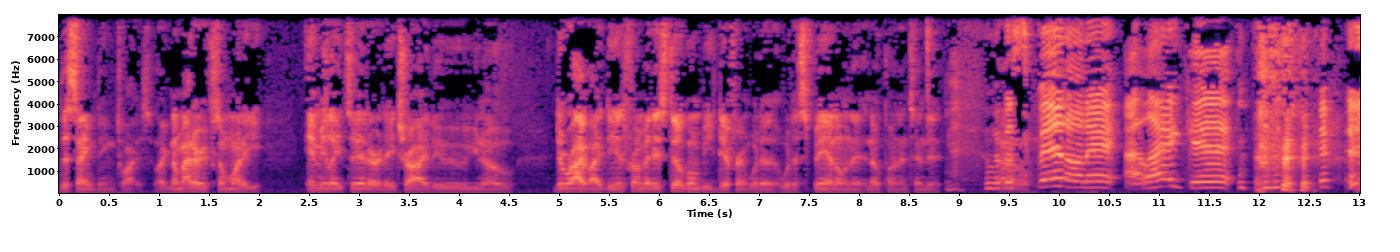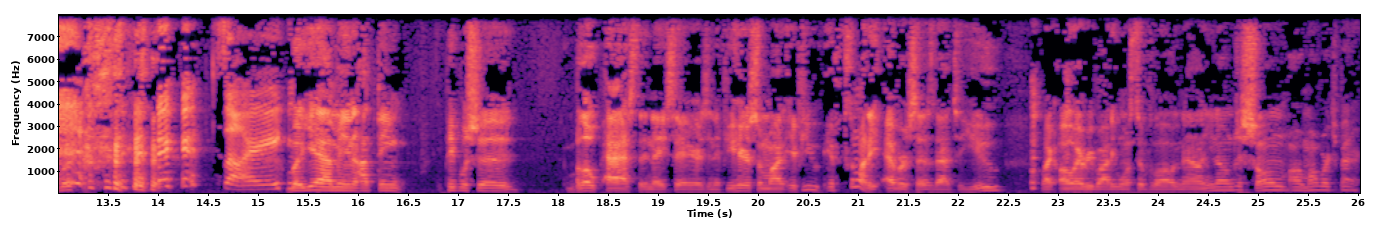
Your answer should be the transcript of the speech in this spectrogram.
the same thing twice. Like no matter if somebody emulates it or they try to, you know, derive ideas from it, it's still going to be different with a with a spin on it. No pun intended. With a Um, spin on it. I like it. Sorry. But yeah, I mean, I think people should blow past the naysayers. And if you hear somebody, if you if somebody ever says that to you, like, oh, everybody wants to vlog now, you know, just show them, oh, my work's better.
